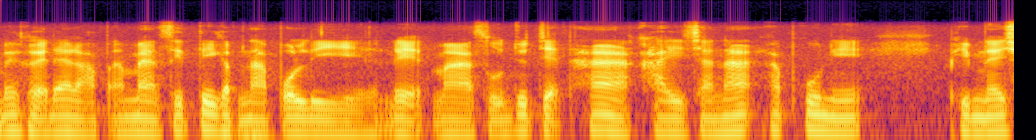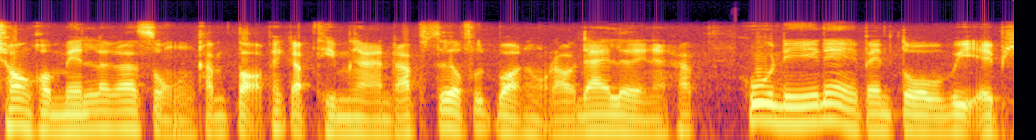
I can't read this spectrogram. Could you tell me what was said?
ไม่เคยได้รับแมนซิตี้กับนาโปลีเรทมา 0.75 ใครชนะครับคู่นี้พิมพ์ในช่องคอมเมนต์แล้วก็ส่งคำตอบให้กับทีมงานรับเสื้อฟุตบอลของเราได้เลยนะครับ คู่นี้เนี่ยเป็นตัว VIP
